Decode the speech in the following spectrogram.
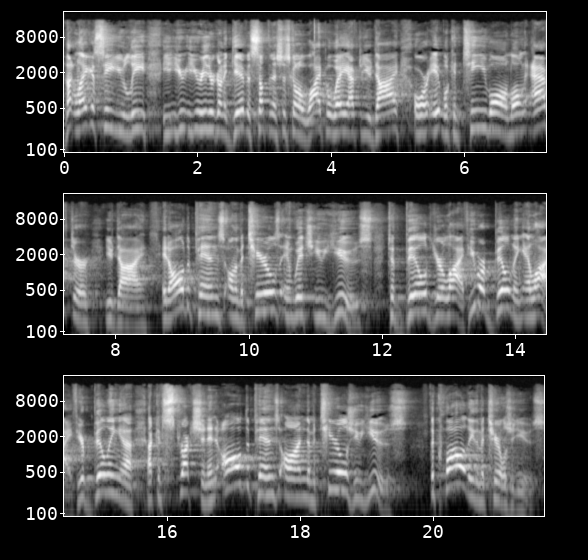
That legacy you leave, you, you're either going to give is something that's just going to wipe away after you die, or it will continue on long after you die. It all depends on the materials in which you use to build your life. You are building a life, you're building a, a construction, and it all depends on the materials you use, the quality of the materials you use.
